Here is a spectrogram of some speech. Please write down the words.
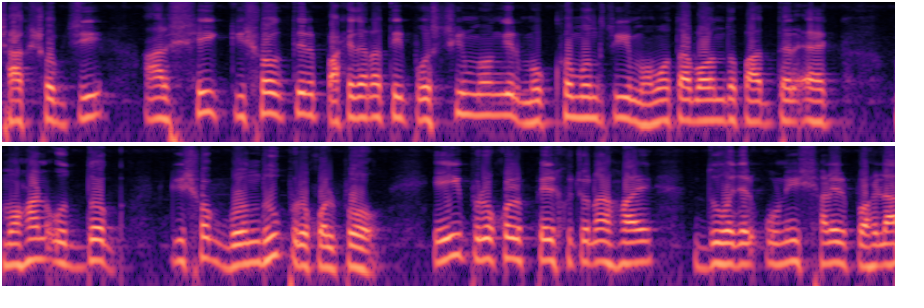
শাকসবজি আর সেই কৃষকদের পাশে দাঁড়াতেই পশ্চিমবঙ্গের মুখ্যমন্ত্রী মমতা বন্দ্যোপাধ্যায়ের এক মহান উদ্যোগ কৃষক বন্ধু প্রকল্প। এই প্রকল্পের সূচনা হয় দু হাজার উনিশ সালের পয়লা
